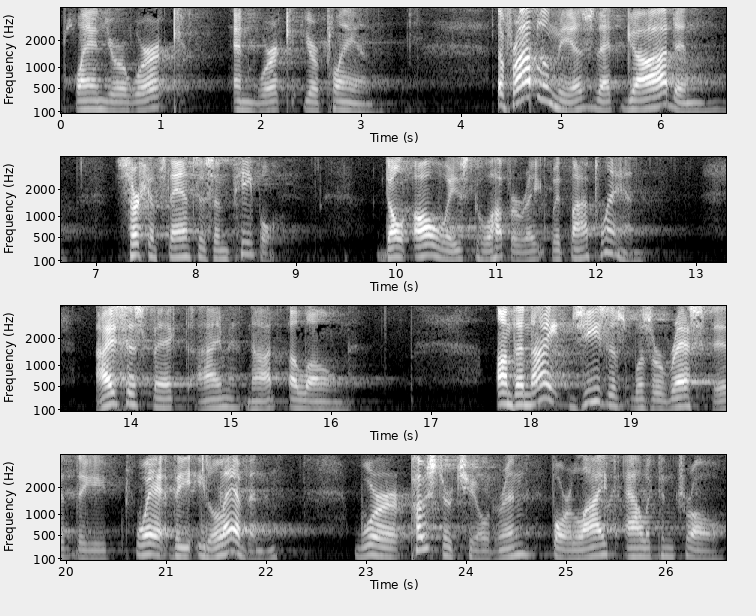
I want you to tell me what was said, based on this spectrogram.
plan your work and work your plan. The problem is that God and circumstances and people don't always cooperate with my plan. I suspect I'm not alone. On the night Jesus was arrested, the, the 11 were poster children for life out of control.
